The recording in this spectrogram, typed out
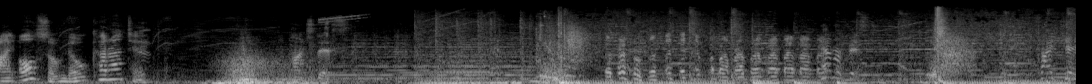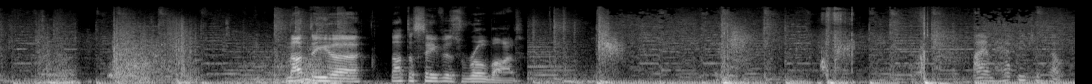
I also know karate. Punch this. Hammer fist! Side kick! Not the, uh, not the safest robot. I am happy to help.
